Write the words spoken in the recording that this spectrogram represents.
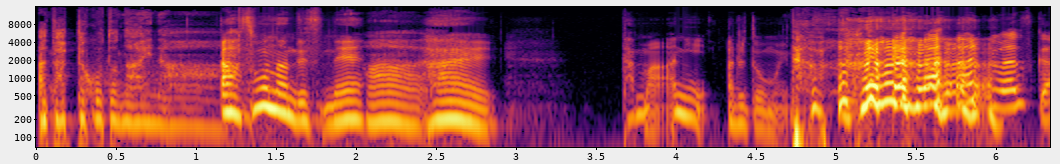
当たったことないな。あ、そうなんですね。はい。はい。たまにあると思います。ありますか？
